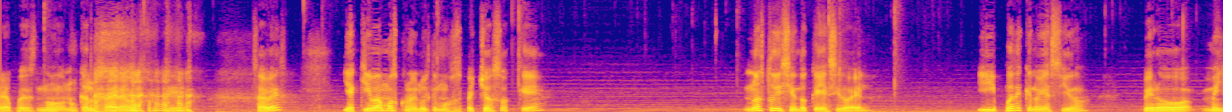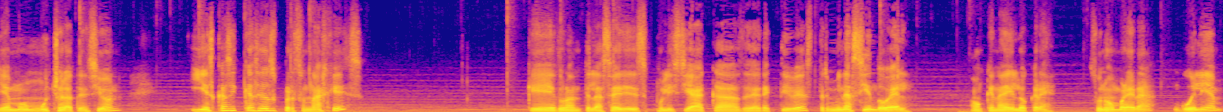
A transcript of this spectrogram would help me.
Pero pues no, nunca lo sabremos porque, ¿sabes? Y aquí vamos con el último sospechoso que no estoy diciendo que haya sido él. Y puede que no haya sido. Pero me llamó mucho la atención. Y es casi casi de esos personajes que durante las series policíacas de detectives termina siendo él. Aunque nadie lo cree. Su nombre era William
